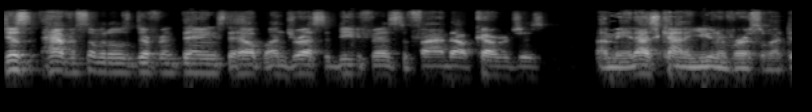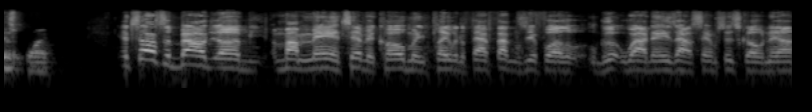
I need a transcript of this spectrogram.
just having some of those different things to help undress the defense to find out coverages. I mean, that's kind of universal at this point. And tell us about uh, my man Tevin Coleman. He played with the Falcons here for a good while. He's out in San Francisco now.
